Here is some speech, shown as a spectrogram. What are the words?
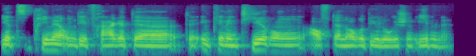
jetzt primär um die Frage der, der Implementierung auf der neurobiologischen Ebene.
